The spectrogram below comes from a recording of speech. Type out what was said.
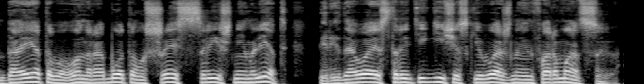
До этого он работал шесть с лишним лет, передавая стратегически важную информацию.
